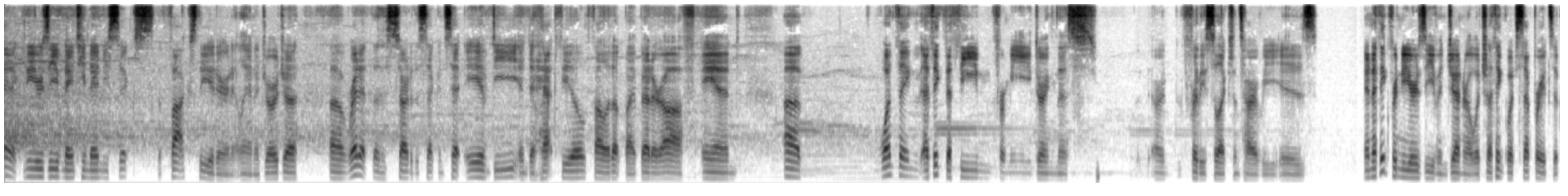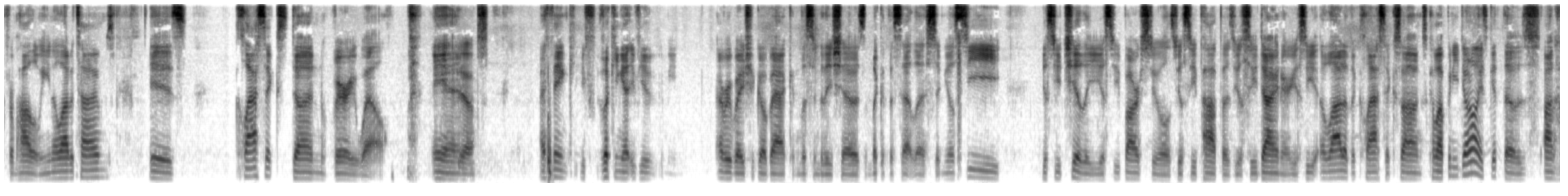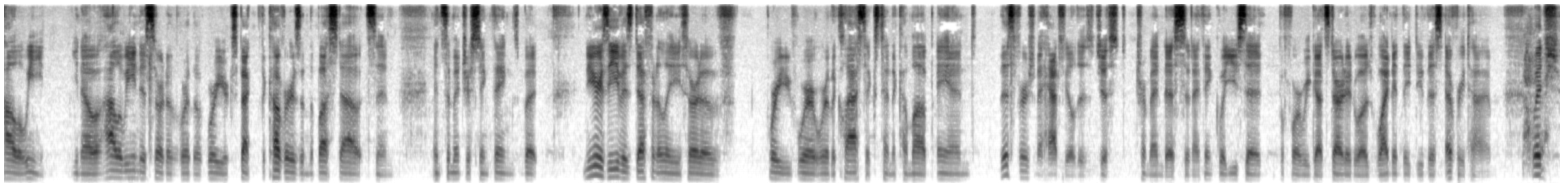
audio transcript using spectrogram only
Panic, New Year's Eve 1996, the Fox Theater in Atlanta, Georgia. Uh, right at the start of the second set, A of D into Hatfield, followed up by Better Off. And uh, one thing, I think the theme for me during this, or for these selections, Harvey, is, and I think for New Year's Eve in general, which I think what separates it from Halloween a lot of times, is classics done very well. and Yeah. I think if looking at if you, everybody should go back and listen to these shows and look at the set list, and you'll see, you'll see Chilly, you'll see Barstools, you'll see Papas, you'll see Diner, you'll see a lot of the classic songs come up, and you don't always get those on Halloween. You know, Halloween is sort of where the where you expect the covers and the bust outs and and some interesting things, but New Year's Eve is definitely sort of where you where where the classics tend to come up, and this version of Hatfield is just tremendous. And I think what you said before we got started was, why didn't they do this every time? Which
